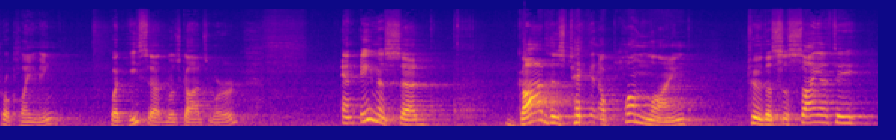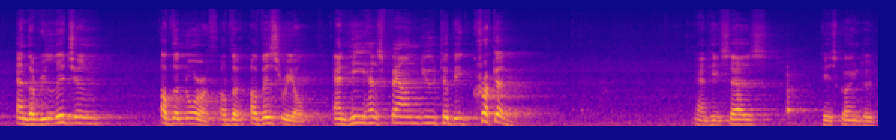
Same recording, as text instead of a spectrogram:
proclaiming what he said was God's word. And Amos said, God has taken a plumb line to the society and the religion of the north, of, the, of Israel, and he has found you to be crooked. And he says he's going to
